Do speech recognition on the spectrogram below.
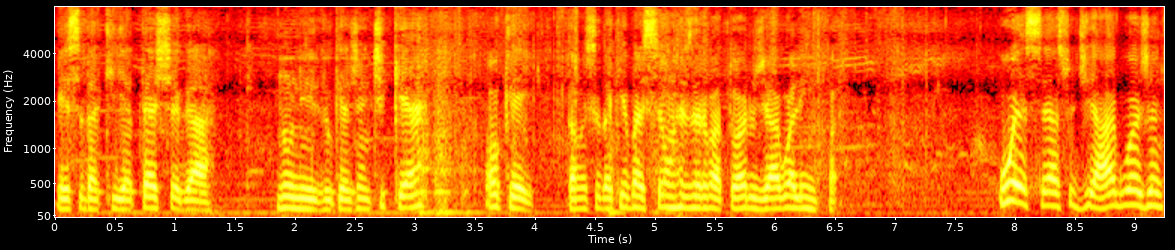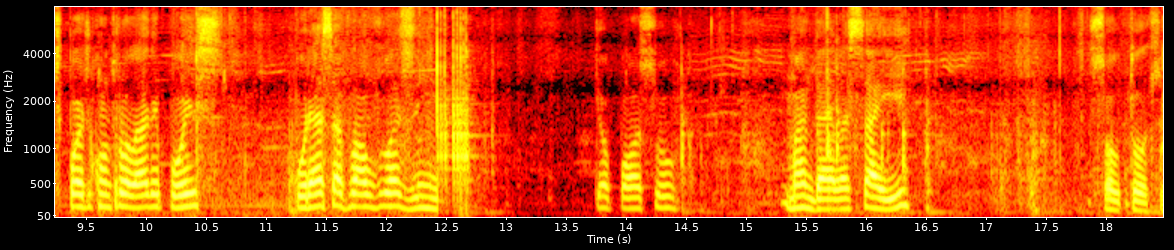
esse daqui até chegar no nível que a gente quer. Ok, então esse daqui vai ser um reservatório de água limpa. O excesso de água a gente pode controlar depois por essa válvulazinha, que eu posso mandar ela sair. Soltou aqui.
